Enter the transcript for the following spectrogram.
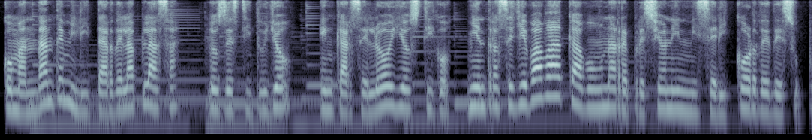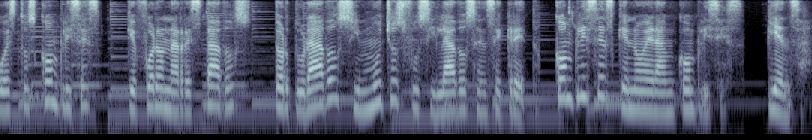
comandante militar de la plaza, los destituyó, encarceló y hostigó, mientras se llevaba a cabo una represión inmisericordia de supuestos cómplices, que fueron arrestados, torturados y muchos fusilados en secreto. Cómplices que no eran cómplices. Piensa,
